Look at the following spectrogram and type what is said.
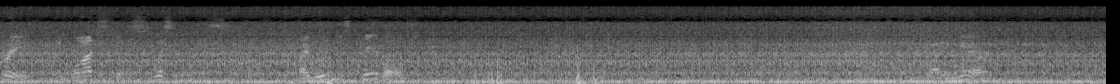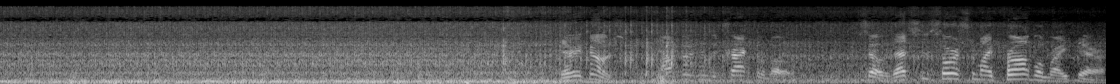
three. And watch this, listen to this. If I move these cables, down in here. There it goes. Now it goes into tractor mode. So that's the source of my problem right there.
